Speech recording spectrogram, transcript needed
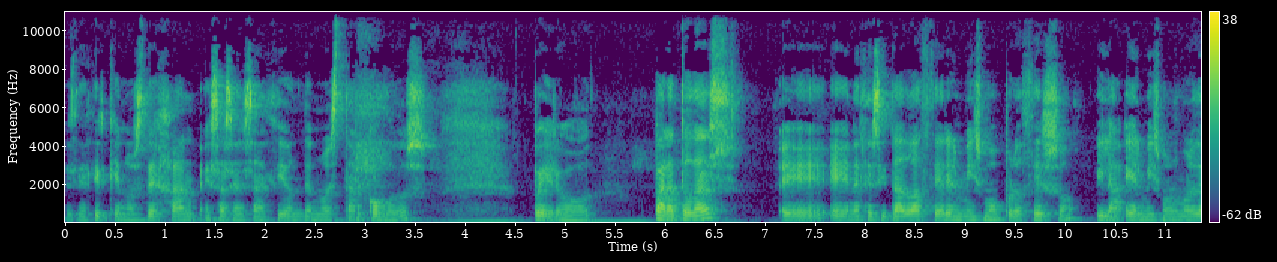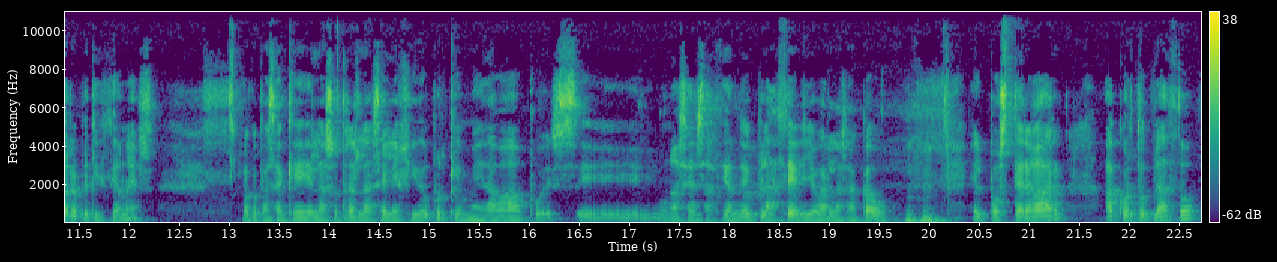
Es decir, que nos dejan esa sensación de no estar cómodos. Pero para todas eh, he necesitado hacer el mismo proceso y el mismo número de repeticiones. Lo que pasa que las otras las he elegido porque me daba pues eh, una sensación de placer llevarlas a cabo. El postergar a corto plazo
